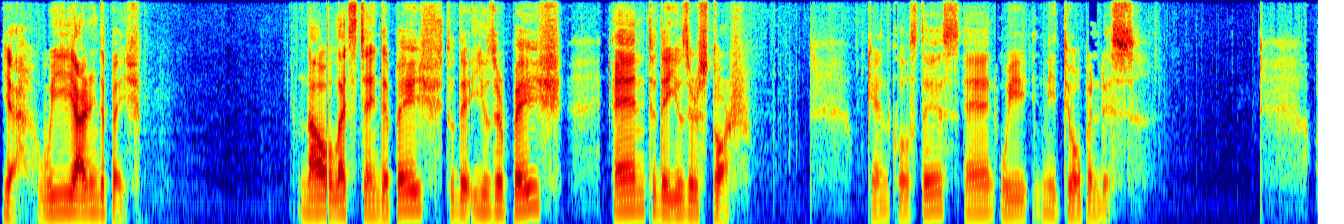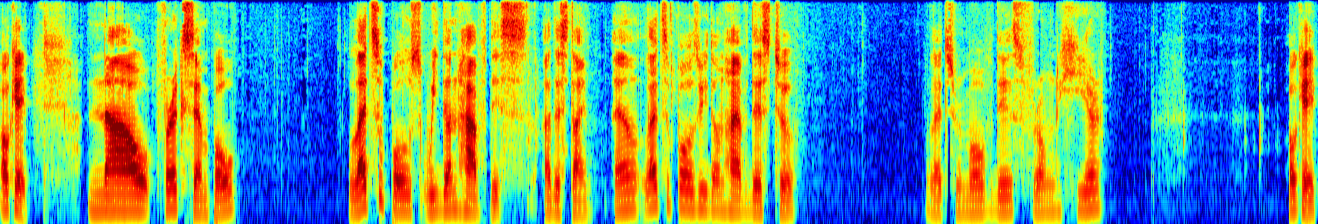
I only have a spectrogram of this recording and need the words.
Yeah we are in the page. Now let's change the page to the user page and to the user store. We can close this and we need to open this. Okay now for example let's suppose we don't have this at this time. And let's suppose we don't have this too let's remove this from here. Okay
